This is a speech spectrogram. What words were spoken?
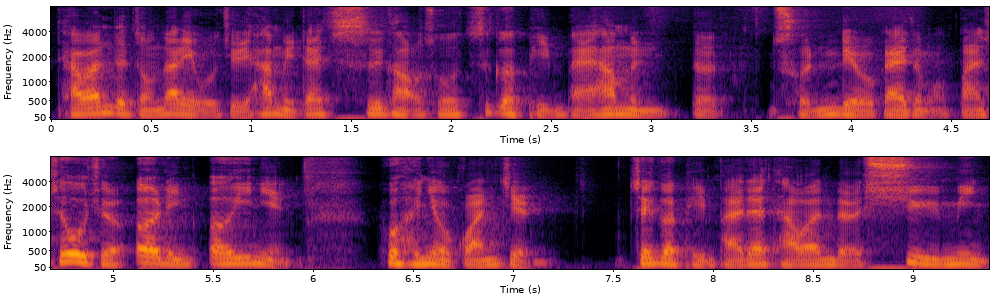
台湾的总代理，我觉得他们也在思考说这个品牌他们的存留该怎么办。所以我觉得二零二一年会很有关键，这个品牌在台湾的续命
